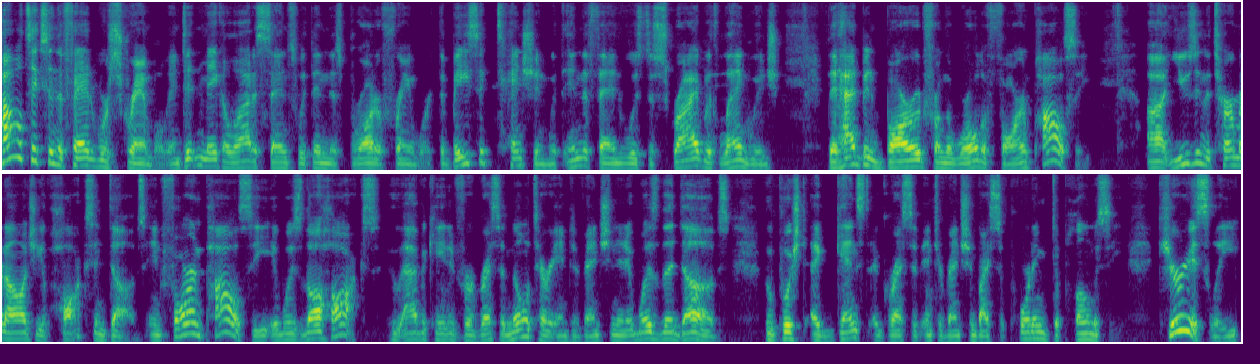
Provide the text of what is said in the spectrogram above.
politics in the Fed were scrambled and didn't make a lot of sense within this broader framework. The basic tension within the Fed was described with language that had been borrowed from the world of foreign policy. Uh, using the terminology of hawks and doves. In foreign policy, it was the hawks who advocated for aggressive military intervention, and it was the doves who pushed against aggressive intervention by supporting diplomacy. Curiously,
